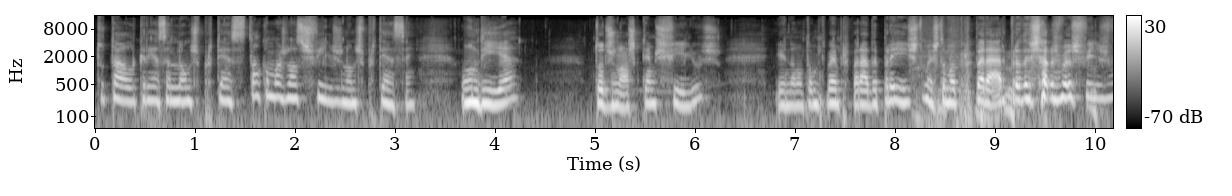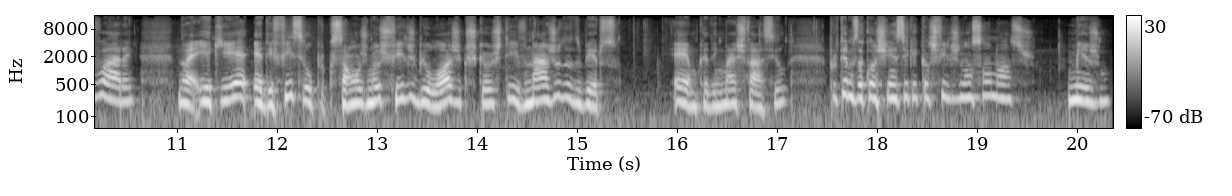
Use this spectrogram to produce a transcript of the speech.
total. A criança não nos pertence, tal como os nossos filhos não nos pertencem. Um dia, todos nós que temos filhos, eu ainda não estou muito bem preparada para isto, mas estou-me a preparar para deixar os meus filhos voarem. Não é? E aqui é, é difícil, porque são os meus filhos biológicos que eu estive na ajuda de berço. É um bocadinho mais fácil, porque temos a consciência que aqueles filhos não são nossos, mesmo.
